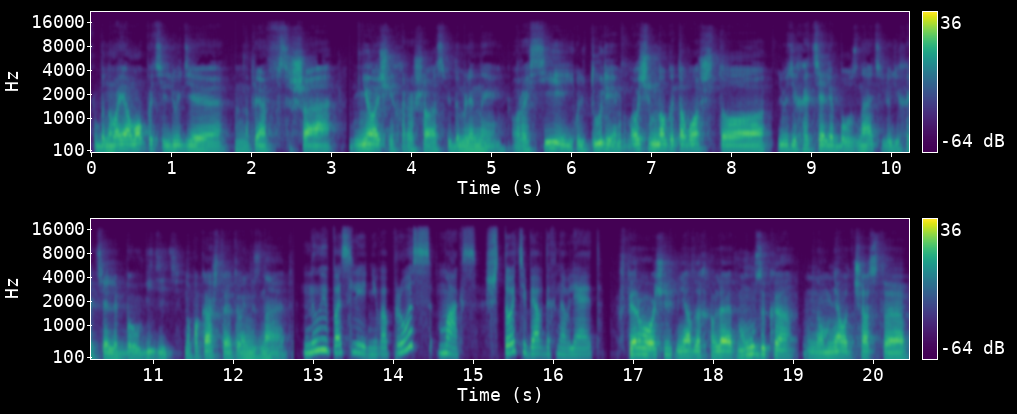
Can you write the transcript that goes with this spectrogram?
как бы на моем опыте люди, например, в США не очень хорошо осведомлены о России, культуре. Очень много того, что люди хотели бы узнать, люди хотели бы увидеть, но пока что этого не знают. Ну и последний вопрос. Макс, что тебя вдохновляет? В первую очередь меня вдохновляет музыка, но у меня вот часто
